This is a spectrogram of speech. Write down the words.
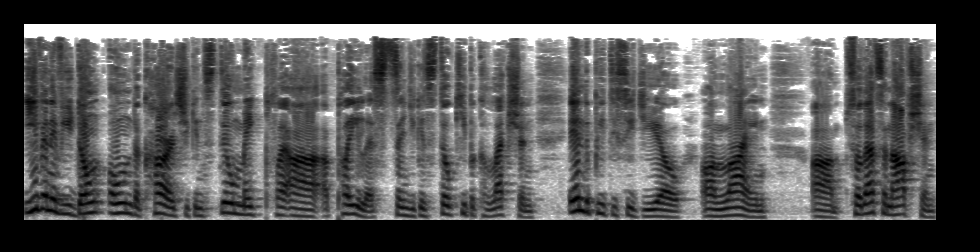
Even if you don't own the cards, you can still make pl- uh, playlists and you can still keep a collection in the PTCGO online. Um, so that's an option.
